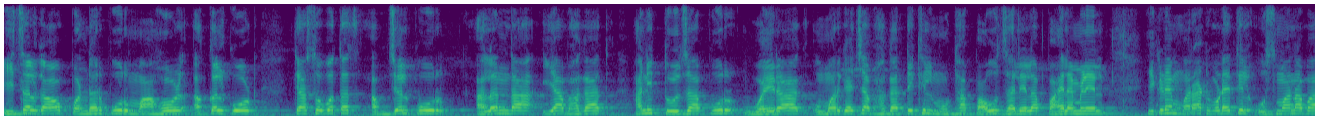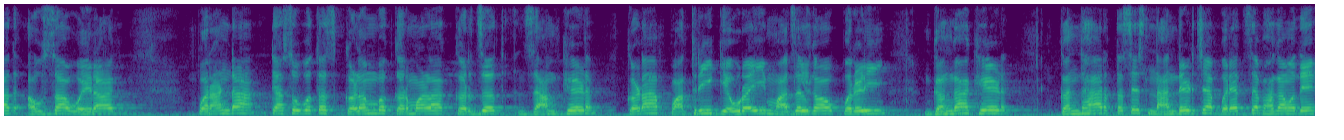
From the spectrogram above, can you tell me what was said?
इचलगाव पंढरपूर माहोळ अक्कलकोट त्यासोबतच अफजलपूर अलंदा या भागात आणि तुळजापूर वैराग उमरग्याच्या भागात देखील मोठा पाऊस झालेला पाहायला मिळेल. इकडे मराठवाड्यातील उस्मानाबाद औसा वैराग परांडा त्यासोबतच कळंब करमाळा कर्जत जामखेड कडा पाथरी गेवराई माजलगाव परळी गंगाखेड कंधार तसेच नांदेडच्या बऱ्याचशा भागामध्ये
